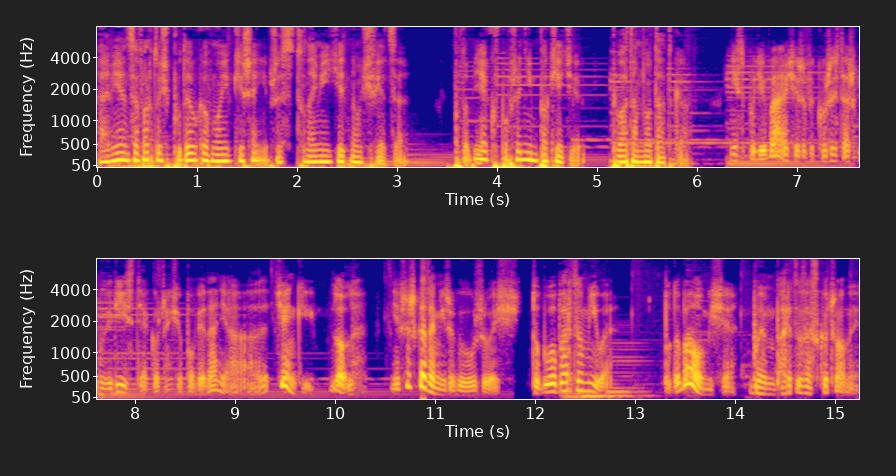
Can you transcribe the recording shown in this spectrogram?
Ale miałem zawartość pudełka w mojej kieszeni przez co najmniej jedną świecę. Podobnie jak w poprzednim pakiecie. Była tam notatka. Nie spodziewałem się, że wykorzystasz mój list jako część opowiadania, ale dzięki. Lol. Nie przeszkadza mi, że go użyłeś. To było bardzo miłe. Podobało mi się. Byłem bardzo zaskoczony.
